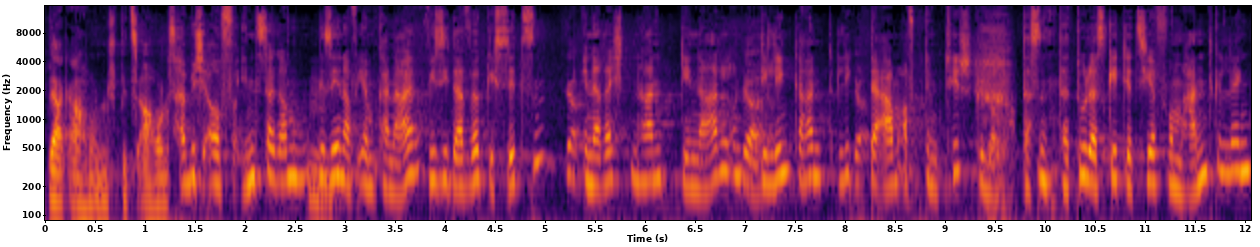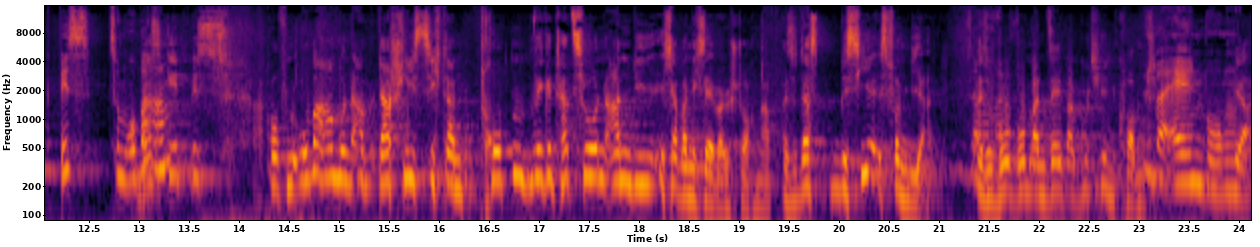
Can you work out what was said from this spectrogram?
Bergahorn und Spitzahorn. Das habe ich auf Instagram gesehen, auf Ihrem Kanal, wie Sie da wirklich sitzen. Hm. Ja. In der rechten Hand die Nadel und Ja. die linke Hand liegt Ja. der Arm auf dem Tisch. Genau. Das ist ein Tattoo, das geht jetzt hier vom Handgelenk bis zum Das Oberarm. geht bis auf den Oberarm und ab, da schließt sich dann Tropenvegetation an, die ich aber nicht selber gestochen habe. Also das bis hier ist von mir. Also wo, wo man selber gut hinkommt. Über Ellenbogen. Ja.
